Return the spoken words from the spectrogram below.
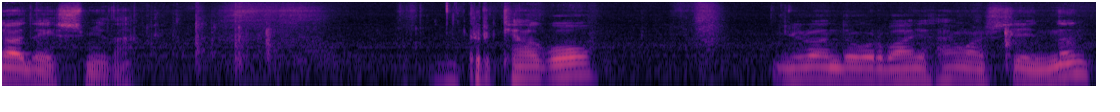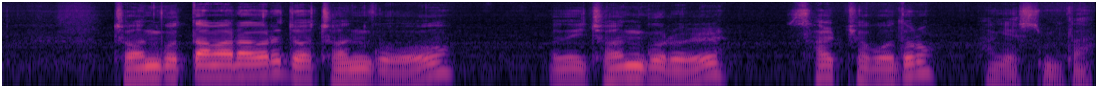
해야 되겠습니다. 그렇게 하고 일반적으로 많이 사용할 수 있는 전구 따마라 그러죠. 전구. 어디 전구를 살펴보도록 하겠습니다.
